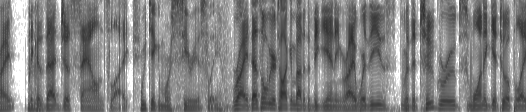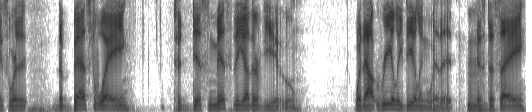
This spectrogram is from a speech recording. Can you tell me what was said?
Right? Because mm-hmm. that just sounds like We take it more seriously. Right. That's what we were talking about at the beginning, right? Where these where the two groups want to get to a place where the best way to dismiss the other view without really dealing with it mm. is to say,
